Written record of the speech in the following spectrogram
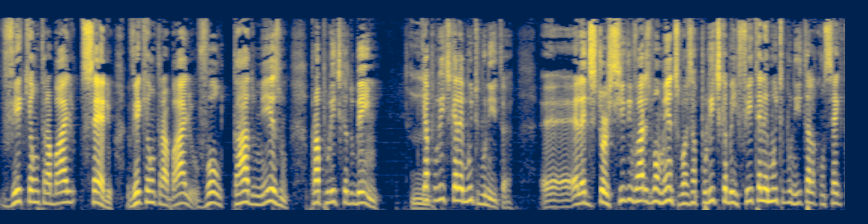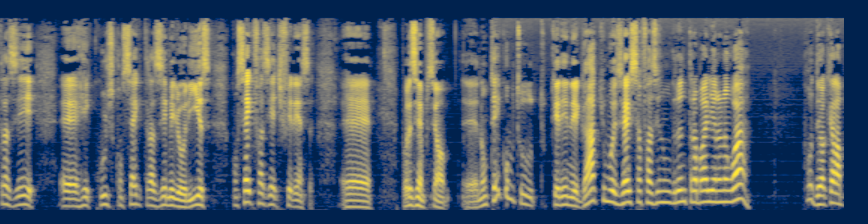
vê que é um trabalho sério, vê que é um trabalho voltado mesmo para a política do bem. Porque a política é muito bonita. É, ela é distorcida em vários momentos, mas a política bem feita é muito bonita. Ela consegue trazer é, recursos, consegue trazer melhorias, consegue fazer a diferença. É, por exemplo, assim, ó, é, não tem como tu, tu, querer negar que o Moisés está fazendo um grande trabalho em Arananguá. Pô, deu aquela.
